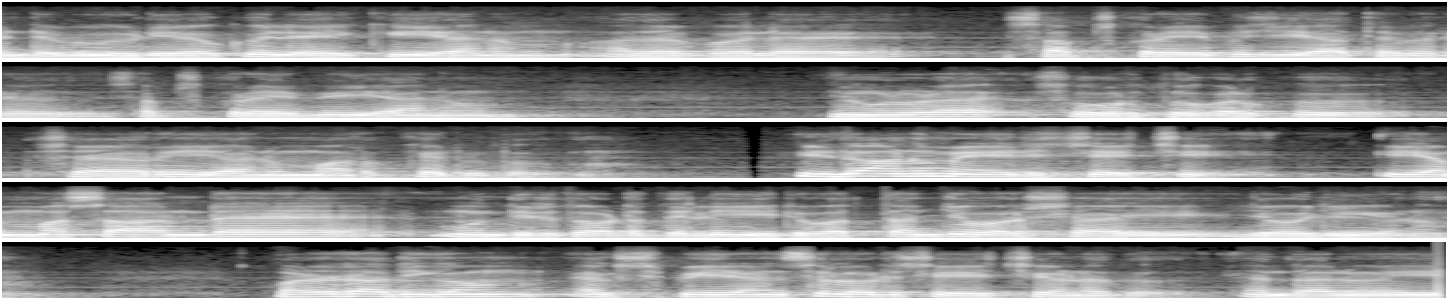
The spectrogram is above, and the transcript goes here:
എന്റെ വീഡിയോക്ക് ലൈക്ക് ചെയ്യാനും അതേപോലെ സബ്സ്ക്രൈബ് ചെയ്യാത്തവർ സബ്സ്ക്രൈബ് ചെയ്യാനും നിങ്ങളുടെ സുഹൃത്തുക്കൾക്ക് ഷെയർ ചെയ്യാനും മറക്കരുത്. ഇതാണ് മേരി ചേച്ചി. ഈ എം എസ് ആറിന്റെ മുന്തിരിത്തോട്ടത്തിൽ ഇരുപത്തഞ്ച് വർഷമായി ജോലി ചെയ്യണം വളരെയധികം എക്സ്പീരിയൻസ് ഉള്ള ഒരു ചേച്ചിയാണിത്. എന്തായാലും ഈ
